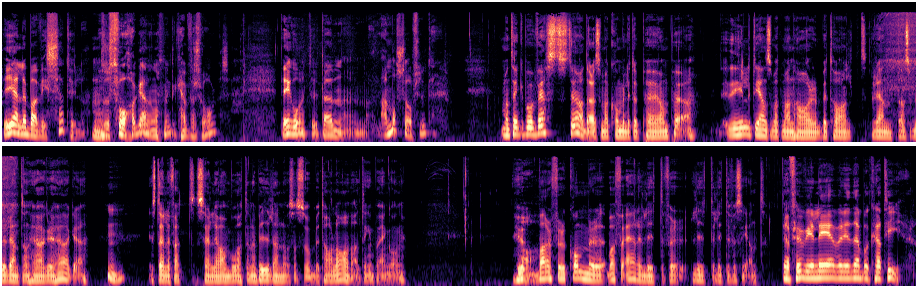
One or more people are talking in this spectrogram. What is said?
Det gäller bara vissa tydligen, mm. alltså svaga, om de inte kan försvara sig. Det går inte, utan man måste avsluta det. Om man tänker på väststödare som har kommit lite pö om pö. Det är lite grann som att man har betalt ränta så blir räntan högre och högre. Mm. Istället för att sälja av båten och bilen och så, så betala av allting på en gång. Hur, ja. varför, kommer, varför är det lite för, lite, lite för sent? Därför vi lever i demokratier.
